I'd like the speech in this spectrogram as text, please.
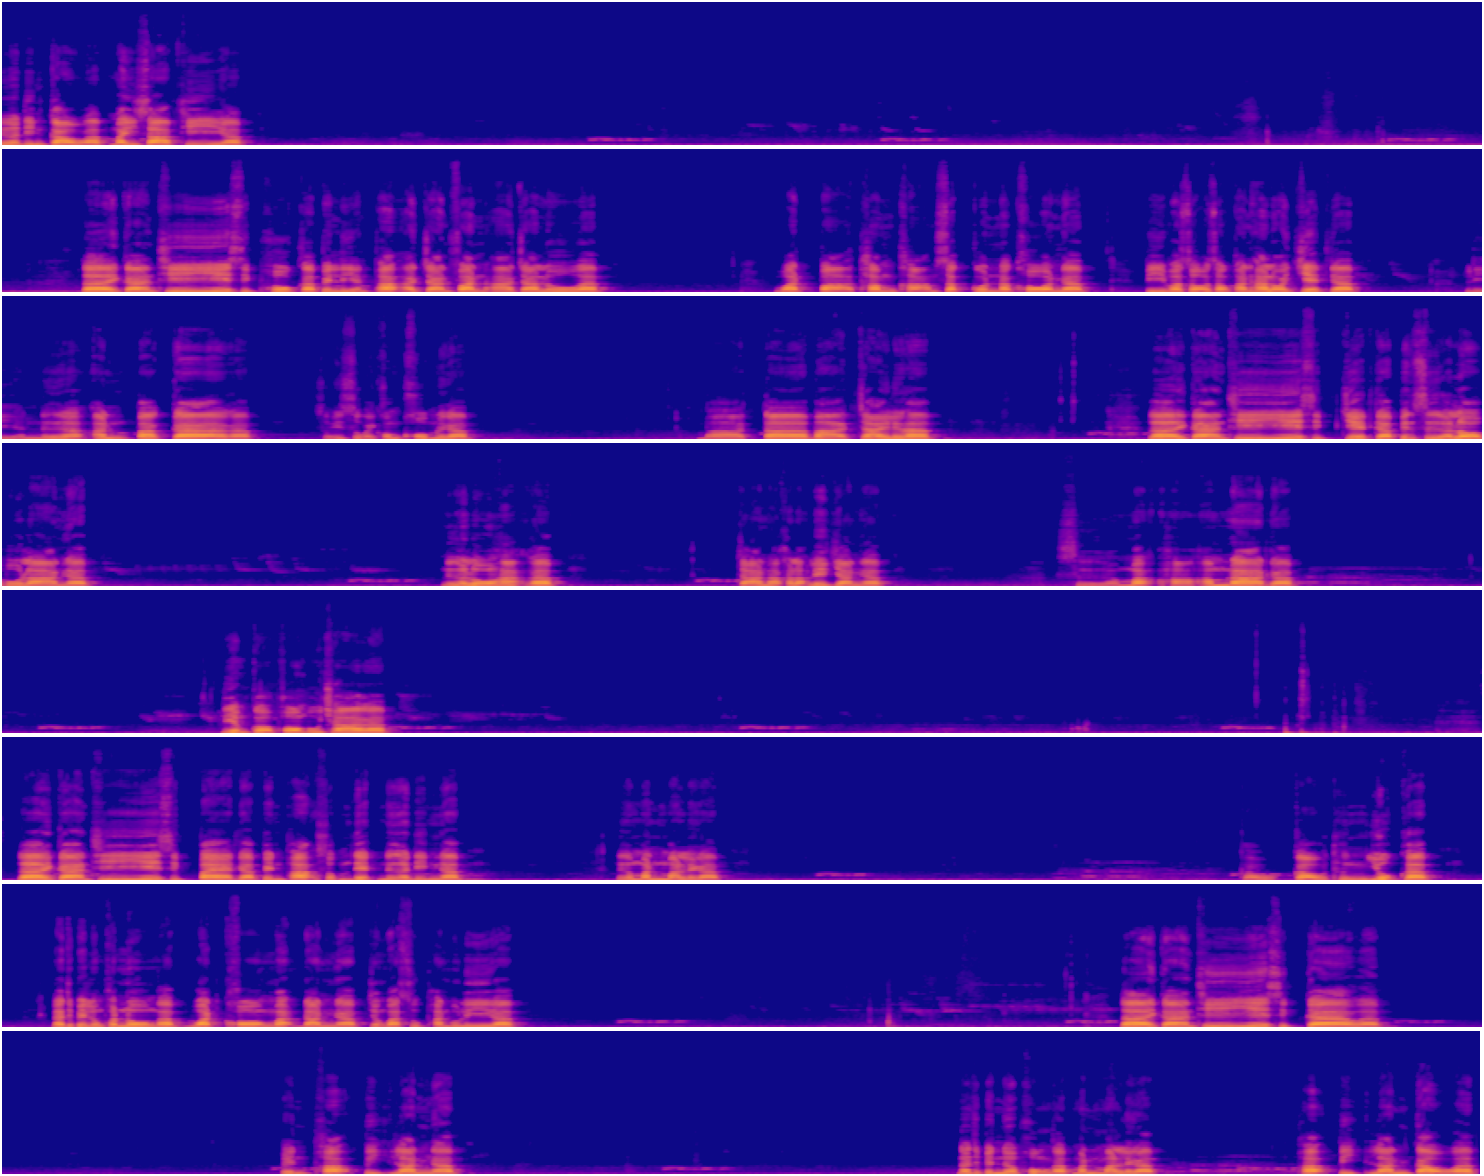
เนื้อดินเก่าครับ ไม่ทราบที่ครับ รายการที่ 26 ครับ เป็นเหรียญพระอาจารย์ฟั่นอาจารโลครับวัดป่าถ้ำขามสกลนครครับ ปีพศ 2507 ครับ เหรียญเนื้ออันปาก้าครับ สวยๆ คมๆ เลยครับ บาดตาบาดใจเลยครับ รายการที่ 27 ครับ เป็นเสือหล่อโบราณครับ เหนือโลหะครับ จานอักขระเลขยันครับ เสือมหาอำนาจครับเลี่ยมกรอบพร้อมบูชาครับ รายการที่ 28 ครับ เป็นพระสมเด็จเนื้อดินครับ เนื้อมัน ๆ เลยครับ เก่าเก่าถึงยุคครับ น่าจะเป็นหลวงพ่อโหน่งครับ วัดคลองมะดันครับ จังหวัดสุพรรณบุรีครับรายการที่ 29 ครับ เป็นพระปิลันครับ น่าจะเป็นเนื้อผงครับ มันๆเลยครับ พระปิลันเก่าครับ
